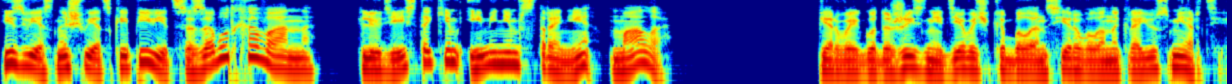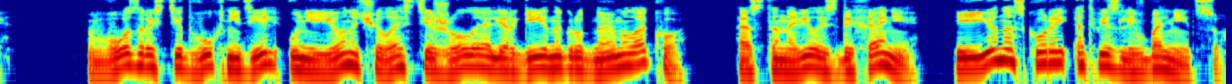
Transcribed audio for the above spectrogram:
известной шведской певицы, зовут Хаванна. Людей с таким именем в стране мало. Первые годы жизни девочка балансировала на краю смерти. В возрасте двух недель у нее началась тяжелая аллергия на грудное молоко, остановилось дыхание, и ее на скорой отвезли в больницу.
